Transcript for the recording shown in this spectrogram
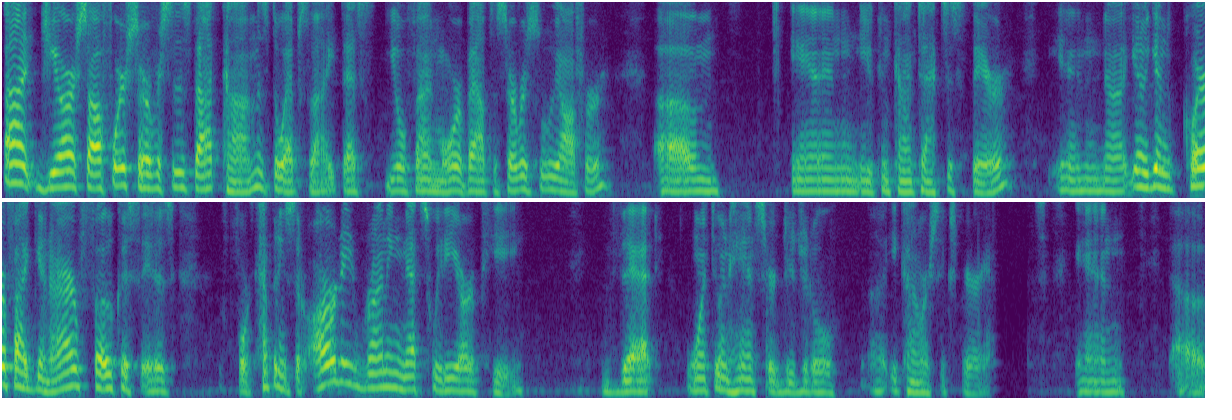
Uh, grsoftwareservices.com is the website. That's You'll find more about the services we offer. Um, and you can contact us there. And, uh, you know, again, clarify again, our focus is for companies that are already running NetSuite ERP that want to enhance their digital uh, e-commerce experience. And, uh,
